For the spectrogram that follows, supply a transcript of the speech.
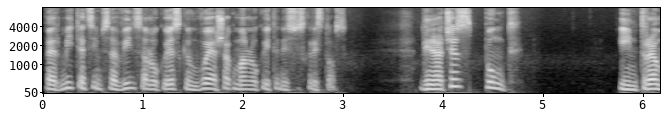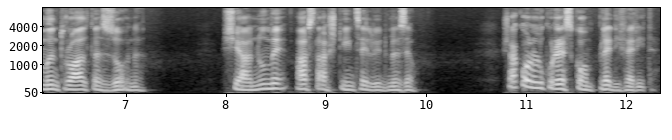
Permiteți-mi să vin să locuiesc în voi așa cum am locuit în Isus Hristos. Din acest punct intrăm într-o altă zonă și anume asta a științei lui Dumnezeu. Și acolo lucrurile sunt complet diferite.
